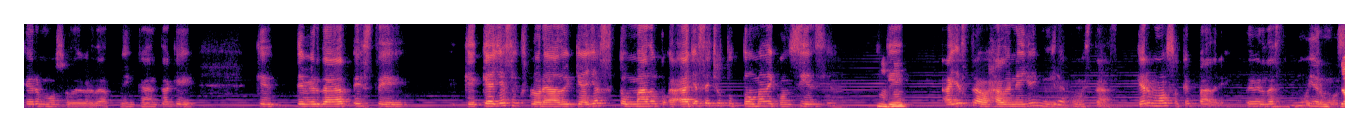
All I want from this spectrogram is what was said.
qué hermoso, de verdad. Me encanta que, que de verdad este, que, hayas explorado y que hayas tomado, hayas hecho tu toma de conciencia, que hayas trabajado en ello y mira cómo estás. Qué hermoso, qué padre. De verdad, es muy hermoso.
